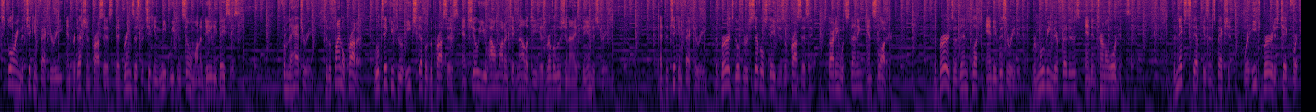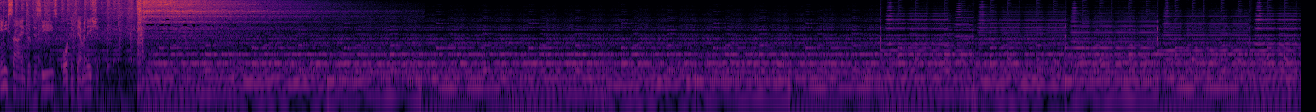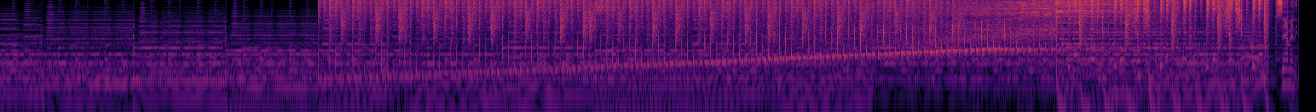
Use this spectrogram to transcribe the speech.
Exploring the chicken factory and production process that brings us the chicken meat we consume on a daily basis. From the hatchery to the final product, we'll take you through each step of the process and show you how modern technology has revolutionized the industry. At the chicken factory, the birds go through several stages of processing, starting with stunning and slaughter. The birds are then plucked and eviscerated, removing their feathers and internal organs. The next step is inspection, where each bird is checked for any signs of disease or contamination.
